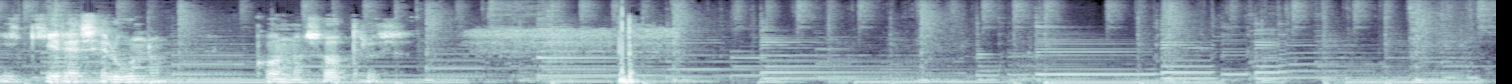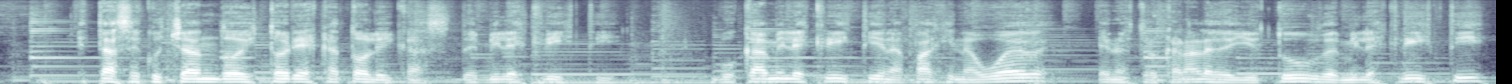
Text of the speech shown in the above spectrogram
y quiere ser uno con nosotros. Estás escuchando Historias Católicas de Miles Cristi Busca Miles Cristi en la página web, en nuestros canales de YouTube de Miles Cristi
